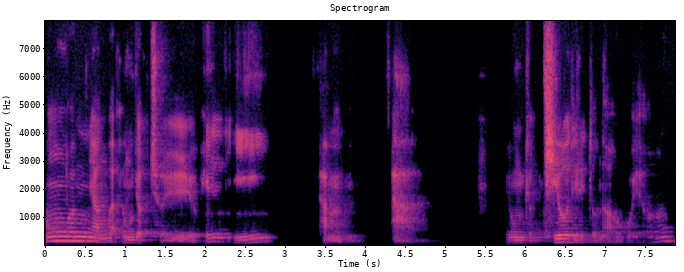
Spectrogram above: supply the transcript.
송금량과 용접 전류 1, 2, 3, 4 용접 기호들이 또 나오고요.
